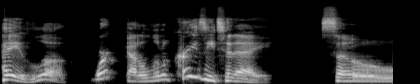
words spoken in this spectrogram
hey, look, work got a little crazy today. So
